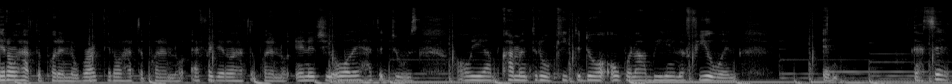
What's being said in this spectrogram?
They don't have to put in the work. They don't have to put in no effort. They don't have to put in no energy. All they have to do is, oh yeah, I'm coming through. Keep the door open. I'll be in a few, and and that's it.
